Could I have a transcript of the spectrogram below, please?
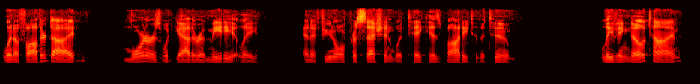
When a father died, mourners would gather immediately and a funeral procession would take his body to the tomb, leaving no time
